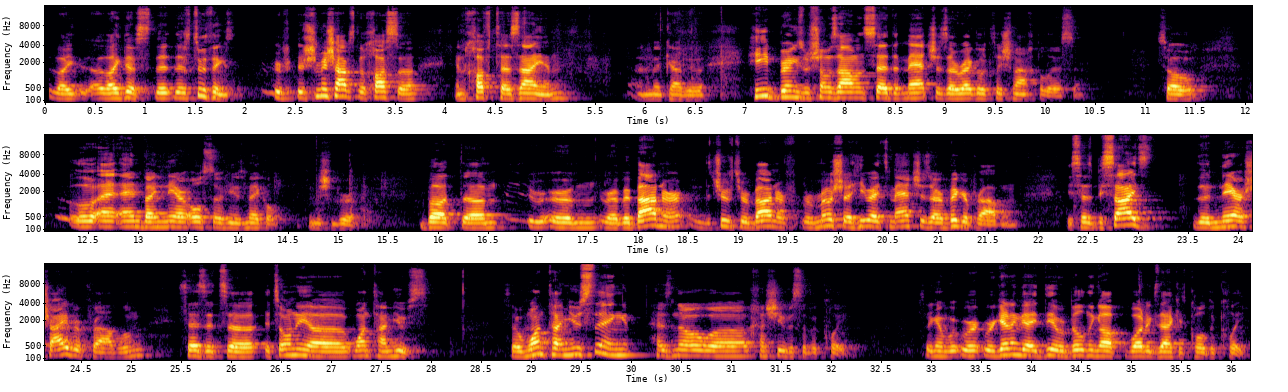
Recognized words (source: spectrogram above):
like like this. There's two things. Shmish Shabbos Gechasa in Chav and he brings Rishon Zalman said that matches are regular klishmach. So, and by Ner also he was Mekel, Mishnah. But um, um, Rabbi Badner, the truth to Rabbi Badner, Moshe, he writes matches are a bigger problem. He says besides the Ner Shiva problem, says it's a, it's only a one-time use. So one-time use thing has no uh, chashivas of a kli. So again, we're, we're getting the idea, we're building up what exactly is called a kli.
